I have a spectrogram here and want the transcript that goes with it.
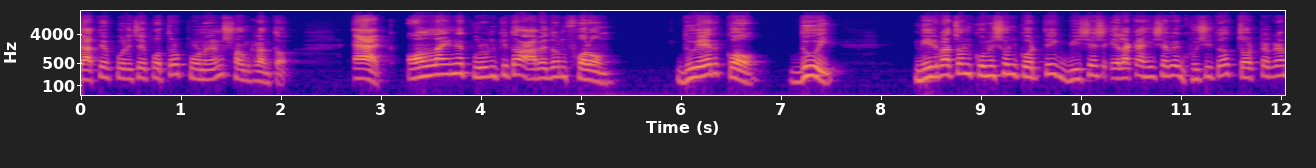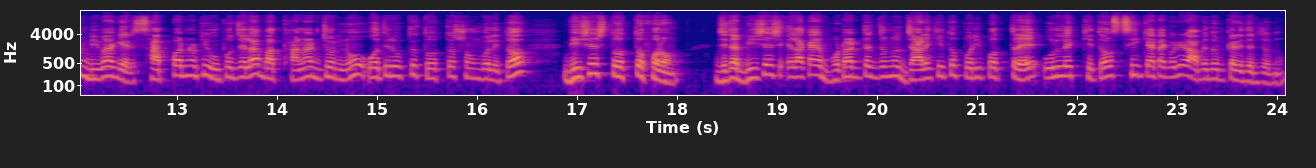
জাতীয় পরিচয়পত্র প্রণয়ন সংক্রান্ত। এক, অনলাইনে পূরণকৃত আবেদন ফরম। দুয়ের ক, দুই নির্বাচন কমিশন কর্তৃক বিশেষ এলাকা হিসেবে ঘোষিত চট্টগ্রাম বিভাগের ছাপ্পান্নটি উপজেলা বা থানার জন্য অতিরিক্ত তথ্য সম্বলিত বিশেষ তথ্য ফরম, যেটা বিশেষ এলাকায় ভোটারদের জন্য জারিকৃত পরিপত্রে উল্লেখিত সি ক্যাটাগরির আবেদনকারীদের জন্য।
